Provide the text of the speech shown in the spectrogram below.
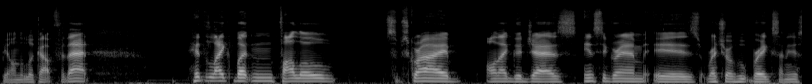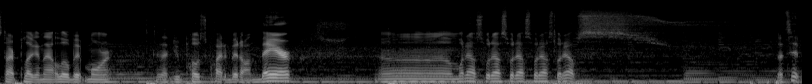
Be on the lookout for that. Hit the like button, follow, subscribe, all that good jazz. Instagram is Retro Hoop Breaks. I need to start plugging that a little bit more because I do post quite a bit on there. Um, what else? What else? What else? What else? What else? That's it.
